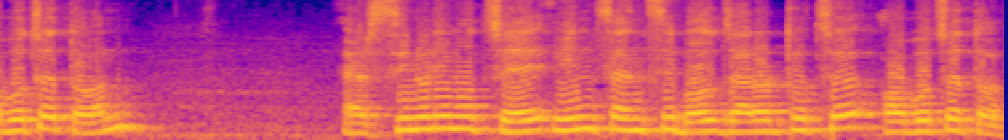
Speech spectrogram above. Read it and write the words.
অবচেতন, এর সিনোনিম হচ্ছে ইনসেন্সিবল, যার অর্থ হচ্ছে অবচেতন।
